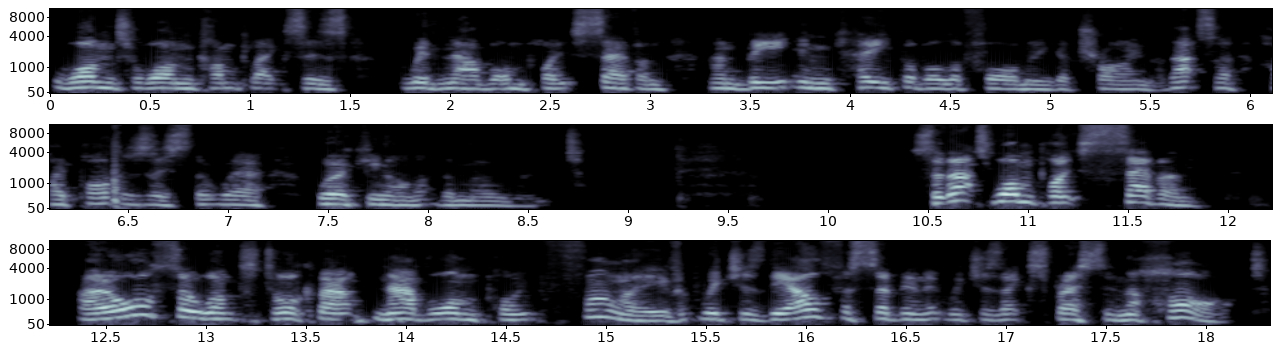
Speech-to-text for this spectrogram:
one to one complexes with NAV 1.7 and be incapable of forming a trimer. That's a hypothesis that we're working on at the moment. So that's 1.7. I also want to talk about NAV 1.5, which is the alpha subunit which is expressed in the heart.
